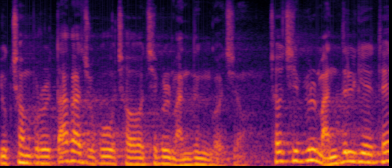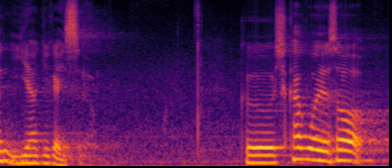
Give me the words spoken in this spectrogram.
6천 불을 따 가지고 저 집을 만든 거죠. 저 집을 만들게 된 이야기가 있어요. 그 시카고에서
